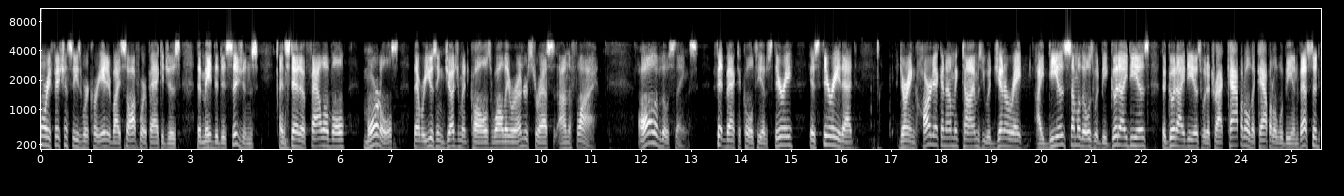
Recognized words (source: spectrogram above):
more efficiencies were created by software packages that made the decisions instead of fallible mortals that were using judgment calls while they were under stress on the fly. All of those things fit back to Koltiev's theory, his theory that during hard economic times, you would generate ideas. Some of those would be good ideas. The good ideas would attract capital. The capital would be invested.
